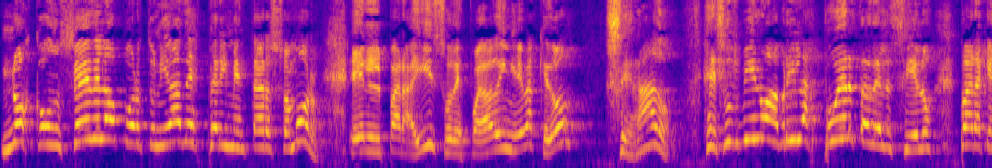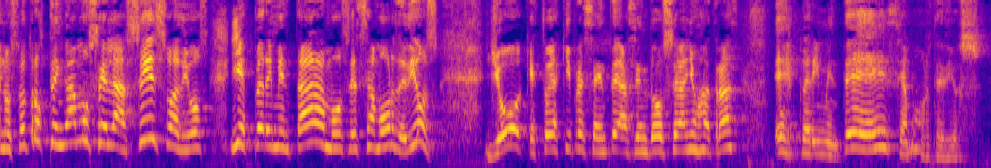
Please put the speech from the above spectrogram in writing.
nos concede la oportunidad de experimentar su amor. El paraíso de Adán y Eva quedó cerrado. Jesús vino a abrir las puertas del cielo para que nosotros tengamos el acceso a Dios y experimentáramos ese amor de Dios. Yo que estoy aquí presente hace 12 años atrás, experimenté ese amor de Dios.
